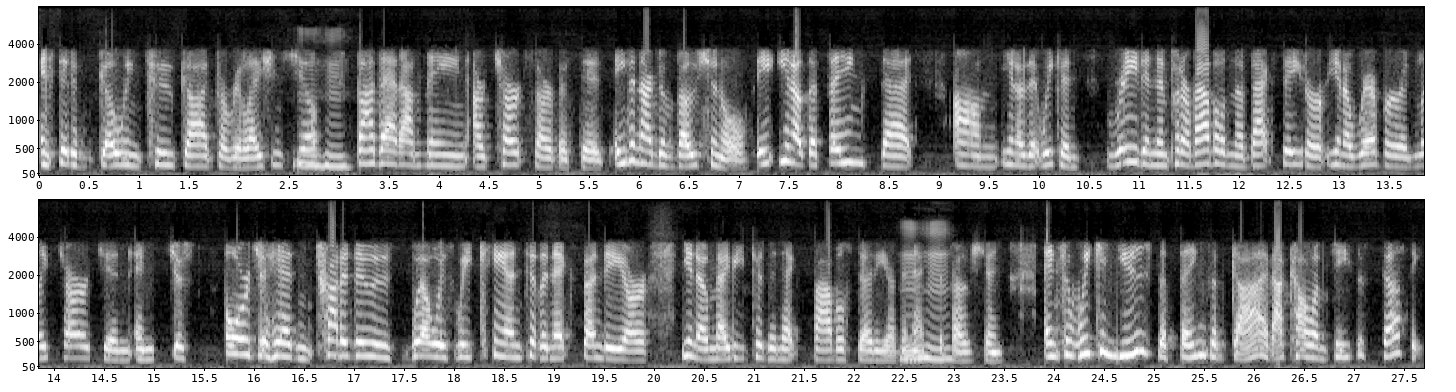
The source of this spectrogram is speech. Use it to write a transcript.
instead of going to God for relationship. Mm-hmm. By that I mean our church services, even our devotional, you know, the things that um, you know that we can read and then put our Bible in the back seat or you know wherever and leave church and and just forge ahead and try to do as well as we can to the next Sunday or, you know, maybe to the next Bible study or the mm-hmm. next devotion. And so we can use the things of God. I call them Jesus stuffy.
